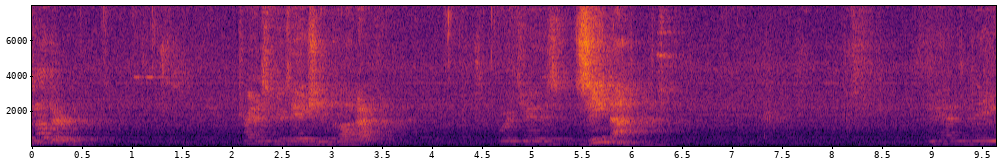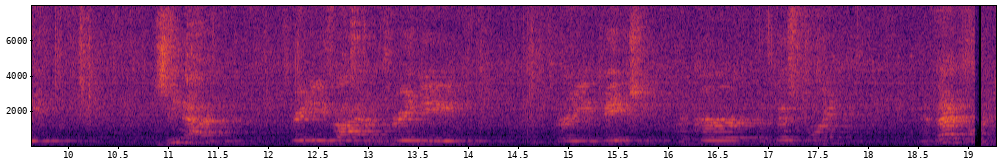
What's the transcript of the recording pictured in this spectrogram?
another transmutation product, which is xenon. And the xenon 3D5 and 3D3 peaks occur at this point and that point.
